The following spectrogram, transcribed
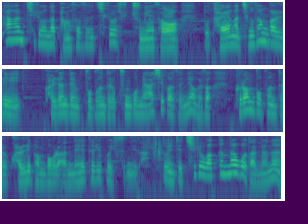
항암 치료나 방사선 치료 중에서 또 다양한 증상 관리 관련된 부분들을 궁금해 하시거든요. 그래서 그런 부분들 관리 방법을 안내해 드리고 있습니다. 또 이제 치료가 끝나고 나면은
